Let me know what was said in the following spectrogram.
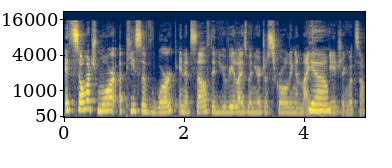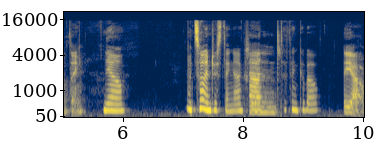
it's so much more a piece of work in itself than you realize when you're just scrolling and liking Yeah. engaging with something. Yeah. It's so interesting actually And to think about. yeah,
